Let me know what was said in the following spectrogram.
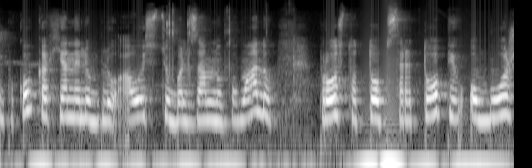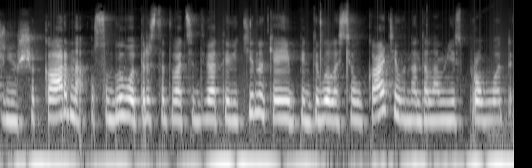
упаковках, я не люблю. А ось цю бальзамну помаду просто топ серед топів, обожнюю, шикарна, особливо 329 відтінок. Я її піддивилася у Каті, вона дала мені спробувати.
